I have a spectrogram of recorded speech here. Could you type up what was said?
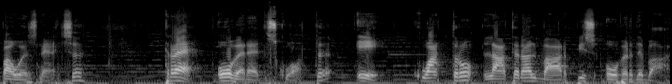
power snatch 3 overhead squat e 4 lateral burpees over the bar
